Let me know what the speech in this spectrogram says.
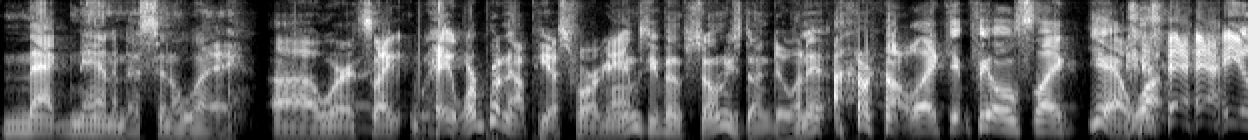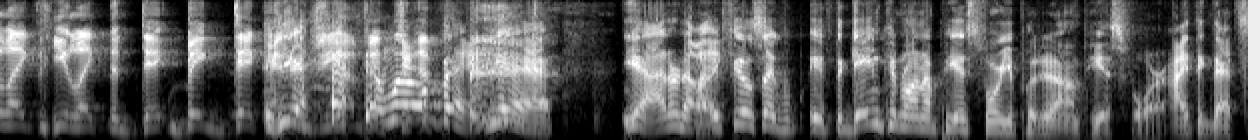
magnanimous in a way, uh, where it's right. like, hey, we're putting out PS4 games, even if Sony's done doing it. I don't know. Like it feels like, yeah, what you like you like the dick, big dick energy yeah, of it, a little bit, yeah. Yeah, I don't know. Like, it feels like if the game can run on PS4, you put it on PS4. I think that's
